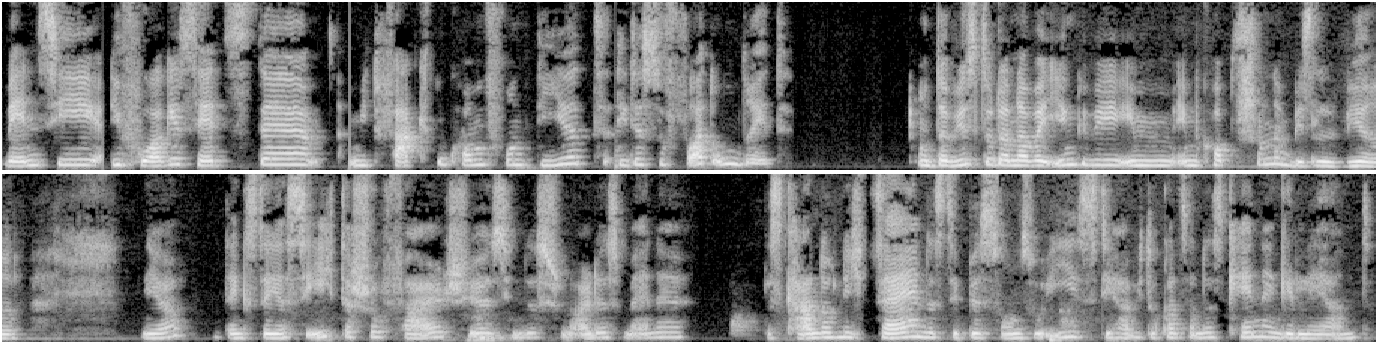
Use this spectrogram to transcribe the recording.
wenn sie die Vorgesetzte mit Fakten konfrontiert, die das sofort umdreht. Und da wirst du dann aber irgendwie im, im Kopf schon ein bisschen wirr. Ja, denkst du, ja, sehe ich das schon falsch? Ja, sind das schon alles meine? Das kann doch nicht sein, dass die Person so ist. Die habe ich doch ganz anders kennengelernt.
